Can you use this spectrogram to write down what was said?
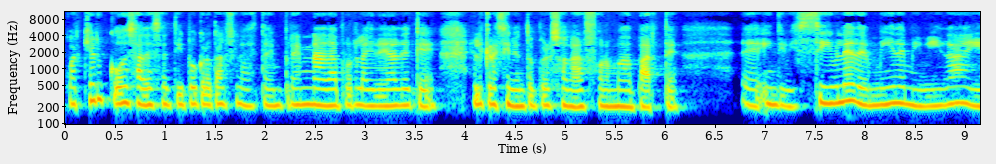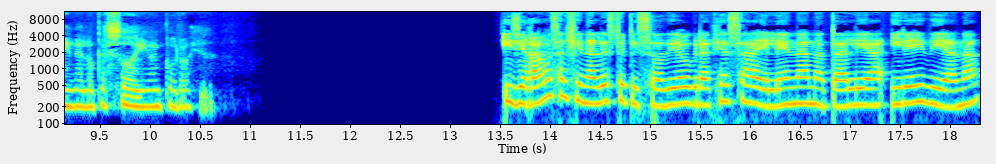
cualquier cosa de ese tipo. Creo que al final está impregnada por la idea de que el crecimiento personal forma parte eh, indivisible de mí, de mi vida y de lo que soy hoy por hoy. Y llegamos al final de este episodio gracias a Elena, Natalia, Ire y Diana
